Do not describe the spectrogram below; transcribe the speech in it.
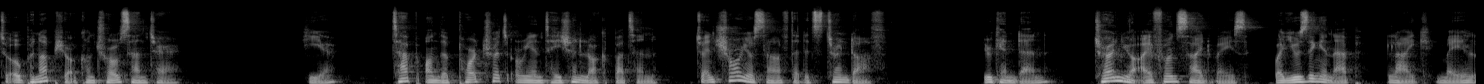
to open up your control center. Here, tap on the Portrait Orientation Lock button to ensure yourself that it's turned off. You can then turn your iPhone sideways while using an app like Mail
